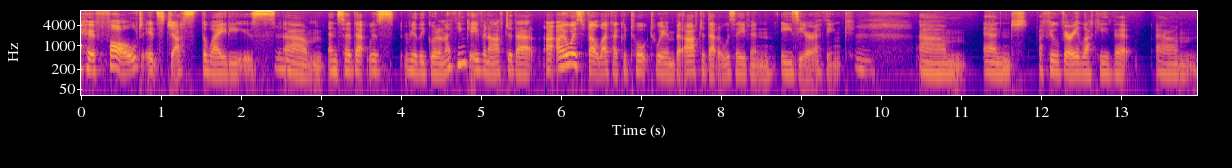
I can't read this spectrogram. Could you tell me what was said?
her fault. It's just the way it is. Um, and so that was really good. And I think even after that, I, I always felt like I could talk to him, but after that, it was even easier, I think. Um, and I feel very lucky that um,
